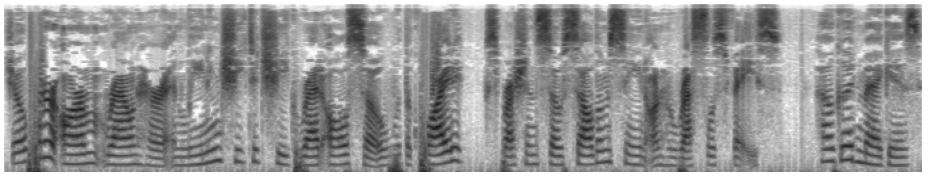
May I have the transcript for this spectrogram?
Jo put her arm round her and leaning cheek to cheek read also, with the quiet expression so seldom seen on her restless face. How good Meg is!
